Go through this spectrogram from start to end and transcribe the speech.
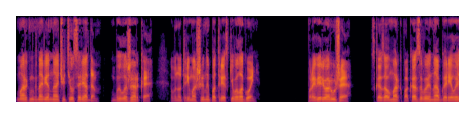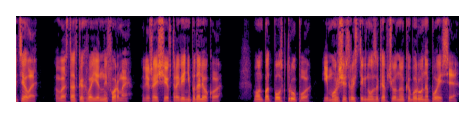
Марк мгновенно очутился рядом. Было жарко. Внутри машины потрескивал огонь. «Проверю оружие», — сказал Марк, показывая на обгорелое тело в остатках военной формы, лежащее в траве неподалеку. Он подполз к трупу и, морщись, расстегнул закопченную кобуру на поясе.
